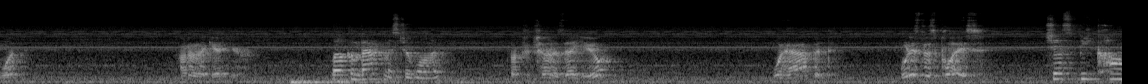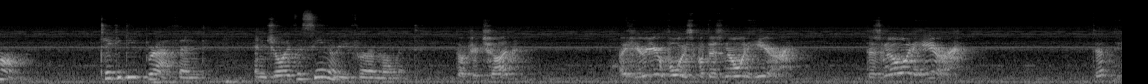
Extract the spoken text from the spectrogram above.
What? How did I get here? Welcome back, Mr. Wan. Dr. Chun, is that you? What happened? What is this place? Just be calm. Take a deep breath and enjoy the scenery for a moment. Dr. Chun? I hear your voice, but there's no one here. There's no one here. It's empty.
